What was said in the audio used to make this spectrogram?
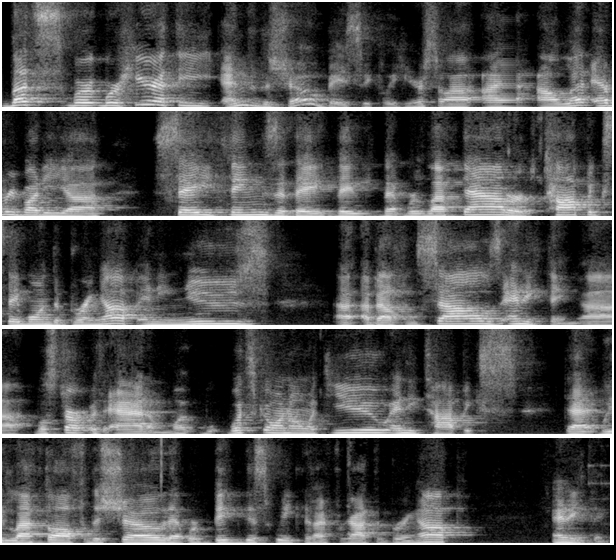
let's. We're we're here at the end of the show basically here. So I, I will let everybody. Uh, say things that they they that were left out or topics they wanted to bring up any news uh, about themselves, anything. Uh, we'll start with Adam. What, what's going on with you? Any topics that we left off of the show that were big this week that I forgot to bring up? Anything?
